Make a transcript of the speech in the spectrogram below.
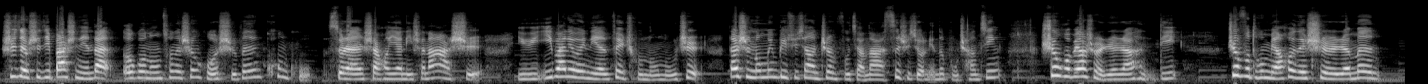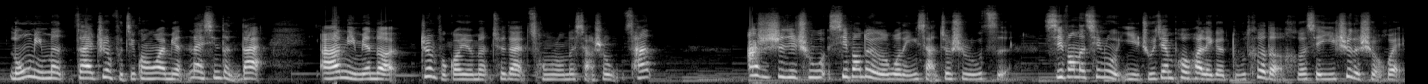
十九世纪八十年代，俄国农村的生活十分困苦。虽然沙皇亚历山大二世已于一八六一年废除农奴制，但是农民必须向政府缴纳四十九年的补偿金，生活标准仍然很低。这幅图描绘的是人们、农民们在政府机关外面耐心等待，而里面的政府官员们却在从容地享受午餐。二十世纪初，西方对俄国的影响就是如此。西方的侵入已逐渐破坏了一个独特的、和谐一致的社会。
